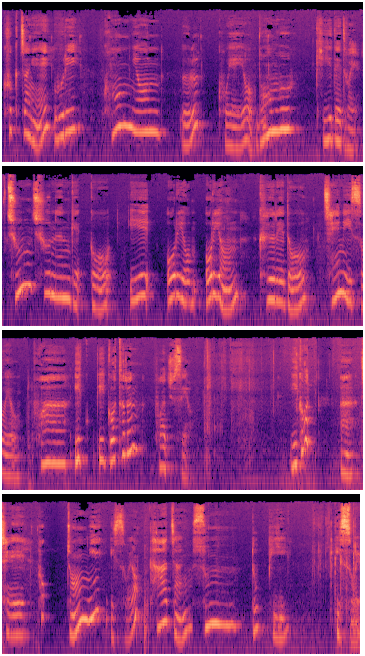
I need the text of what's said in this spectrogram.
극장에 우리 공연을 거예요. 너무 기대돼. 춤추는 게고 이 어려움, 어려움 그래도 재미있어요. 봐, 이, 이것들은 봐주세요. 이것, 아, 제 폭정이 있어요. 가장 순두피 있어요.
